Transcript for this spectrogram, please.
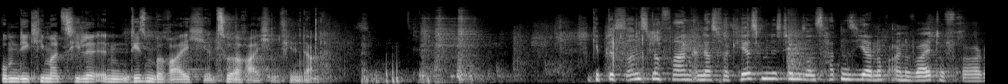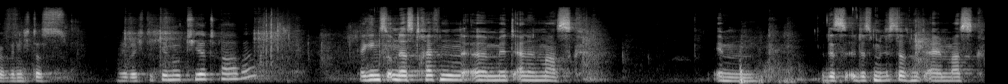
um die Klimaziele in diesem Bereich zu erreichen. Vielen Dank. Gibt es sonst noch Fragen an das Verkehrsministerium? Sonst hatten Sie ja noch eine weitere Frage, wenn ich das mir richtig hier notiert habe. Da ging es um das Treffen äh, mit Elon Musk, im, des, des Ministers mit Elon Musk.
